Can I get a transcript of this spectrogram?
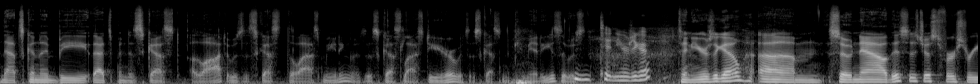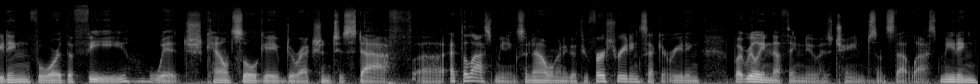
That's going to be that's been discussed a lot. It was discussed at the last meeting. It was discussed last year. It was discussed in committees. It was 10 years ago. 10 years ago. Um, so now this is just first reading for the fee, which council gave direction to staff uh, at the last meeting. So now we're going to go through first reading, second reading, but really nothing new has changed since that last meeting.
